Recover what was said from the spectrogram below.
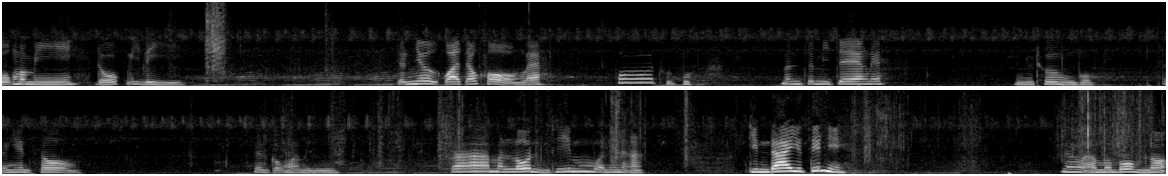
กกมามีดกอีลี จนเยอะกว่าเจ้าของแหละปอดผุดผุมันจะมีแจ้งเนี่ยมันอยู่เทิงพูตะเงินซ่องเรื่องกงมามีถ้ามันล่นทิ่มบนนี้นะกินได้อยู่ติดนี่นั่งเอามาบ่มเนาะ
